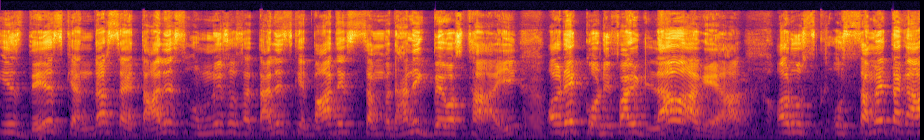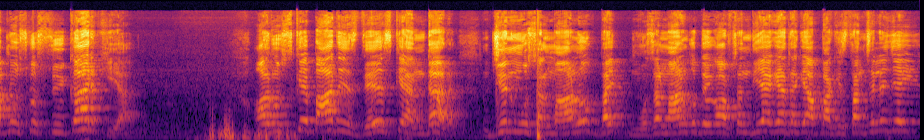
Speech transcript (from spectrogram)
इस देश के अंदर सैतालीस, उन्नीस के बाद एक संवैधानिक व्यवस्था आई और एक कोडिफाइड लॉ आ गया और उस उस समय तक आपने उसको स्वीकार किया। और उसके बाद इस देश के अंदर जिन मुसलमानों, भाई मुसलमान को तो एक ऑप्शन दिया गया था कि आप पाकिस्तान चले जाइए।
